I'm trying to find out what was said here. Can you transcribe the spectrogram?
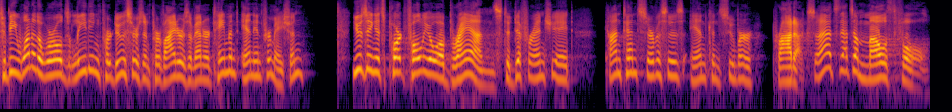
to be one of the world's leading producers and providers of entertainment and information, using its portfolio of brands to differentiate content, services, and consumer products. So that's, that's a mouthful.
